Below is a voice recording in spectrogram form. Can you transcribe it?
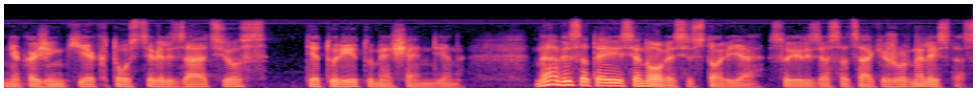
nekažin kiek tos civilizacijos, tie turėtume šiandien – Na, visa tai senovės istorija, suirzęs atsakė žurnalistas.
